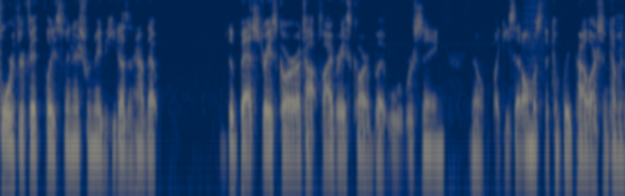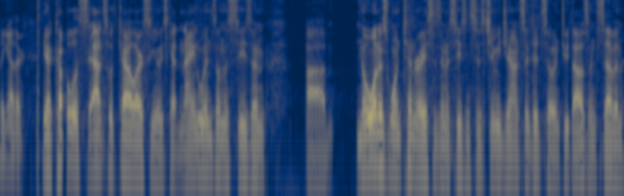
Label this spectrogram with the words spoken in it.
fourth or fifth place finish when maybe he doesn't have that the best race car or a top five race car. But we're seeing know, like you said, almost the complete Kyle Larson coming together. Yeah, a couple of stats with Kyle Larson. You know, he's got nine wins on the season. Uh, no one has won 10 races in a season since Jimmie Johnson did so in 2007.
